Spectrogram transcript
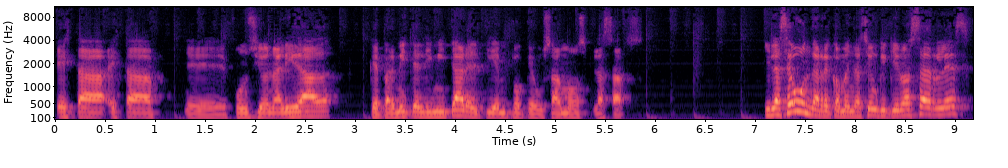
esta, esta eh, funcionalidad que permite limitar el tiempo que usamos las apps. Y la segunda recomendación que quiero hacerles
